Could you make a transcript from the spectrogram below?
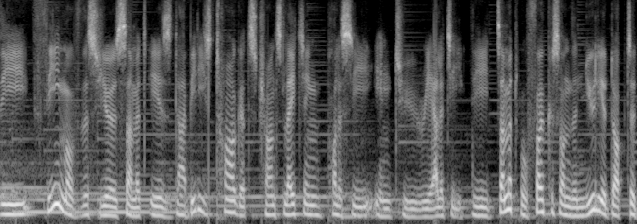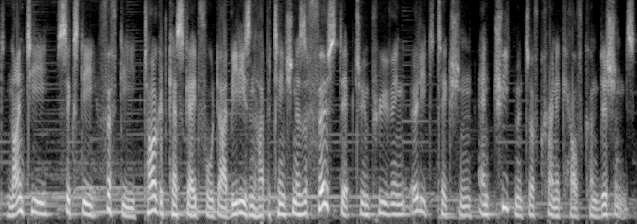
The theme of this year's summit is Diabetes Targets Translating Policy into Reality. The summit will focus on the newly adopted 90 60 50 target cascade for diabetes and hypertension as a first step to improving early detection and treatment of chronic health conditions.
